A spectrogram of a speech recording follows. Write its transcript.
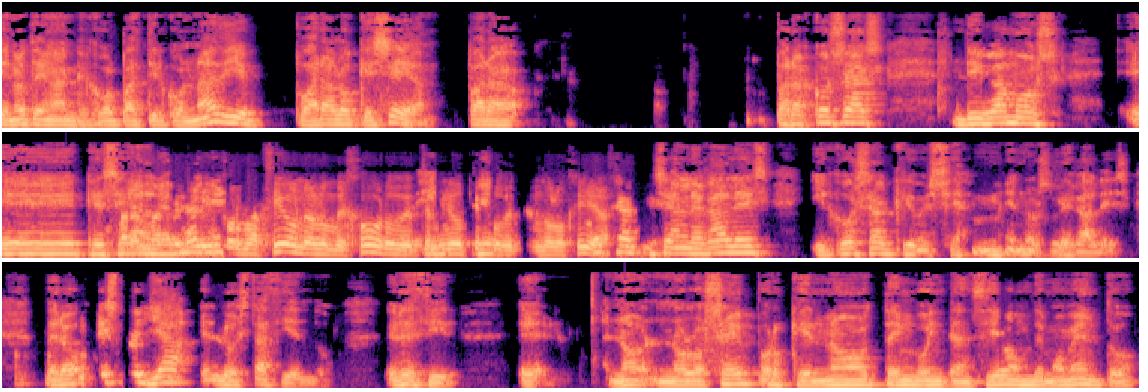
que no tengan que compartir con nadie para lo que sea, para, para cosas, digamos, eh, que sean para legales, información a lo mejor o determinado tipo de tecnología. Cosas que sean legales y cosas que sean menos legales. Pero esto ya lo está haciendo. Es decir, eh, no, no lo sé porque no tengo intención de momento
